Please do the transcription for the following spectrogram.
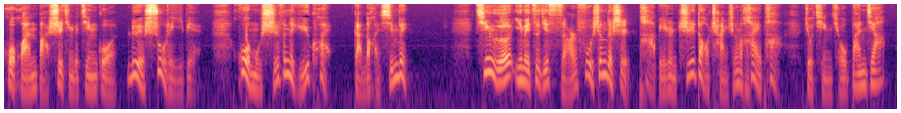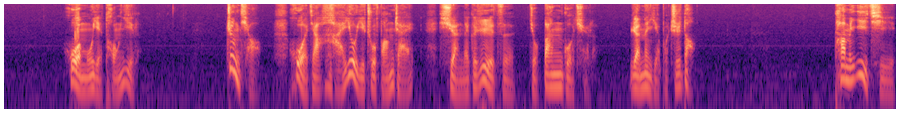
霍桓把事情的经过略述了一遍。霍母十分的愉快，感到很欣慰。青娥因为自己死而复生的事，怕别人知道，产生了害怕，就请求搬家，霍母也同意了。正巧霍家还有一处房宅，选了个日子就搬过去了，人们也不知道。他们一起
